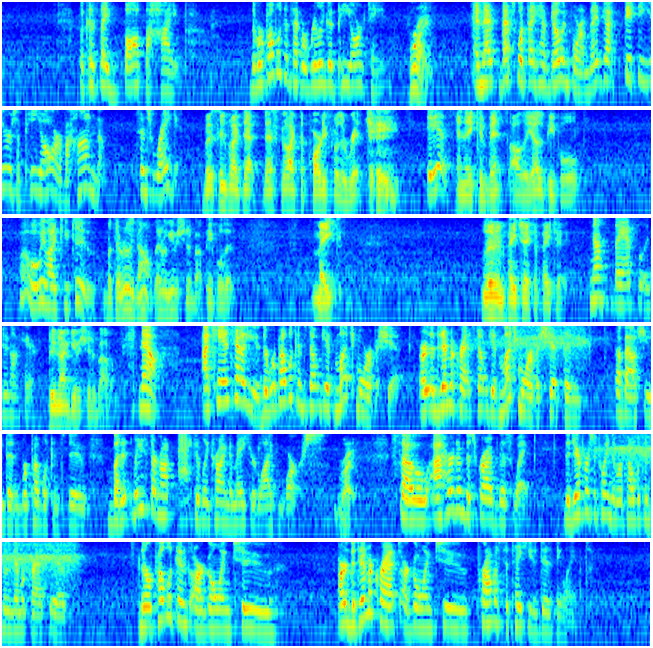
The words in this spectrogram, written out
Because they bought the hype. The Republicans have a really good PR team. Right. And that, that's what they have going for them. They've got 50 years of PR behind them since Reagan. But it seems like that that's like the party for the rich. It is. and they convince all the other people, well, well, we like you too. But they really don't. They don't give a shit about people that make living paycheck to paycheck. No, they absolutely do not care. Do not give a shit about them. Now, I can tell you, the Republicans don't give much more of a shit, or the Democrats don't give much more of a shit than about you than Republicans do. But at least they're not actively trying to make your life worse. Right. So I heard them described this way: the difference between the Republicans and the Democrats is the Republicans are going to, or the Democrats are going to promise to take you to Disneyland.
